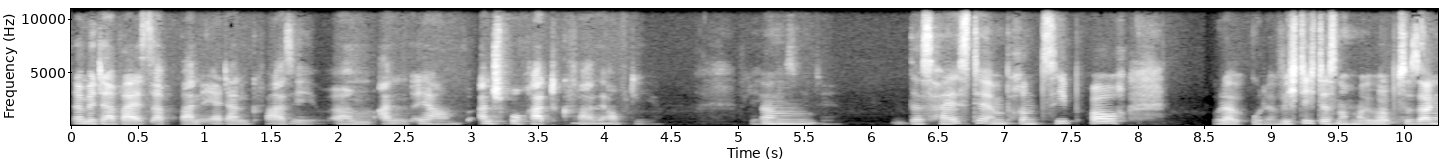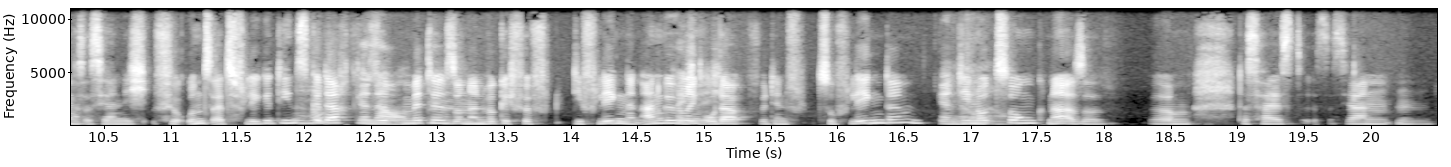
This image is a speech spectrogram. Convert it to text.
damit er weiß, ab wann er dann quasi ähm, an, ja, Anspruch hat, quasi mhm. auf die Pflegemittel. Ähm, das heißt ja im Prinzip auch, oder, oder wichtig, das nochmal mhm. überhaupt zu sagen, es ist ja nicht für uns als Pflegedienst mhm, gedacht, diese genau. Mittel, mhm. sondern wirklich für die pflegenden Angehörigen Richtig. oder für den zu Pflegenden genau. die Nutzung. Ne? Also ähm, das heißt, es ist ja ein, ein,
